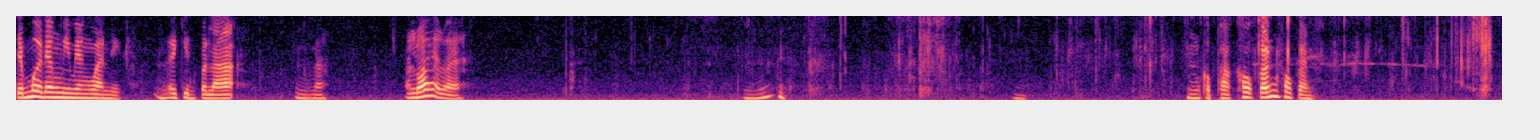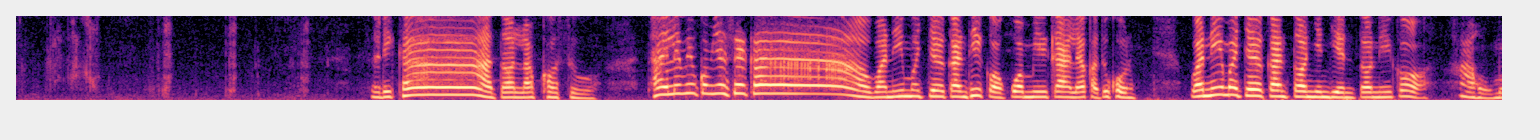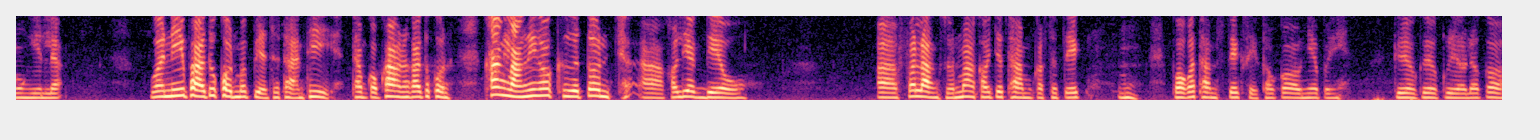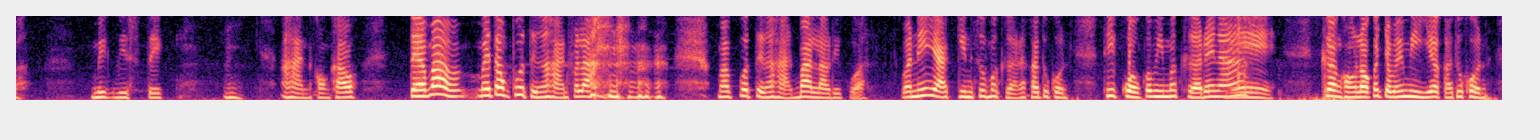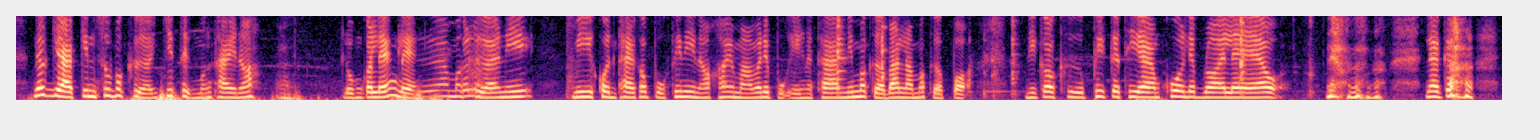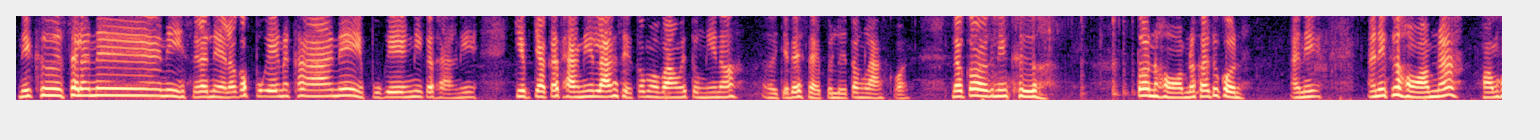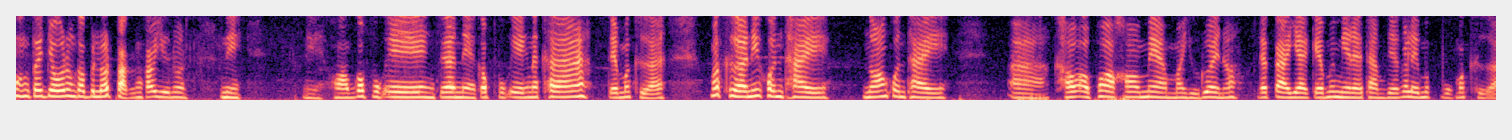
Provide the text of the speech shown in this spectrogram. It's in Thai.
จะเมื่อยังมีแมงวันอีกได้กินปลาร้าอืมาอร่อยอร่อยอืมกับผักเข้ากันเข้ากันสวัสดีค่ะ ตอนรับเข้าสู่ไทยและมิมกรมยาเซค่ะ วันนี้มาเจอกันที่เกาะกวมมีการแล้วค่ะทุกคน วันนี้มาเจอกันตอนเย็นๆ ตอนนี้ก็ ห้าหกโมงเย็นแล้ว วันนี้พาทุกคนมาเปลี่ยนสถานที่ทำกับข้าวนะคะ ทุกคนข้างหลังนี่ก็คือต้นอ่าเขาเรียกเดลฝรั่งส่วนมากเขาจะทำกับสเต็กอพอก็ทำสเต็กเสร็จเขาก็เอาเนี่ยไปเกลียวเกลียวเกลียวแล้วก็มิกวิสเต็กอาหารของเขาแต่ว่าไม่ต้องพูดถึงอาหารฝรั่ง มาพูดถึงอาหารบ้านเราดีกว่า วันนี้อยากกินซุปมะเขือนะคะ ทุกคนที่กวบก็มีมะเขือด้วยนะ เครื่องของเราก็จะไม่มีเยอะค่ะทุกคน นึกอยากกินซุปมะเขือคิดถึงเมืองไทยเนาะลมก็แรงแรงมะเขือนี้ มีคนไทยเขาปลูกที่นี่เนาะเขาให้มาไม่ได้ปลูกเองนะคะ นี่มะเขือบ้านเรามะเขือเปาะ นี่ก็คือพริกกระเทียมคั่วเรียบร้อยแล้ว แล้วก็นี่คือสะระเน่นี่สะระเน่เราก็ปลูกเองนะคะ นี่ปลูกเองนี่กระถางนี้ เก็บจากกระถางนี้ล้างเสร็จก็มาวางไว้ตรงนี้เนาะเออจะได้ใส่ไปเลยต้องล้างก่อน แล้วก็นี่คือต้นหอมนะคะ ทุกคน อันนี้ อันนี้คือหอมนะ หอมของตาโจนเขาเป็นรถปักของเขาอยู่นู่น นี่ นี่หอมก็ปลูกเองสะระเน่ก็ปลูกเองนะคะ แต่มะเขือ มะเขือนี่คนไทย น้องคนไทย อ่าเขาเอาพ่อเขาเอาแม่มาอยู่ด้วยเนาะ แล้วตายายแกไม่มีอะไรทำแกก็เลยมาปลูกมะเขือ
